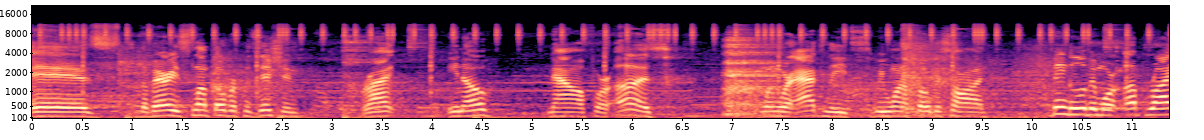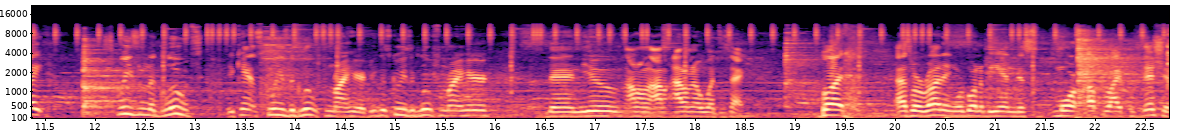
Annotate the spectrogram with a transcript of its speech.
is the very slumped over position, right? You know, now for us, when we're athletes, we wanna focus on being a little bit more upright, squeezing the glutes. You can't squeeze the glute from right here. If you can squeeze the glute from right here, then you, I don't, I don't know what to say. But as we're running, we're gonna be in this more upright position.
